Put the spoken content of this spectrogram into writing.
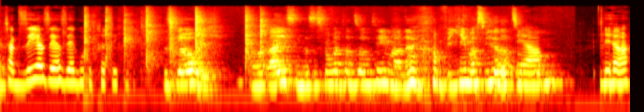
Es hat sehr, sehr, sehr gute Kritiken. Das glaube ich. Aber Reisen, das ist momentan so ein Thema, ne? Ob wir jemals wieder dazu Ja. kommen. Ja.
